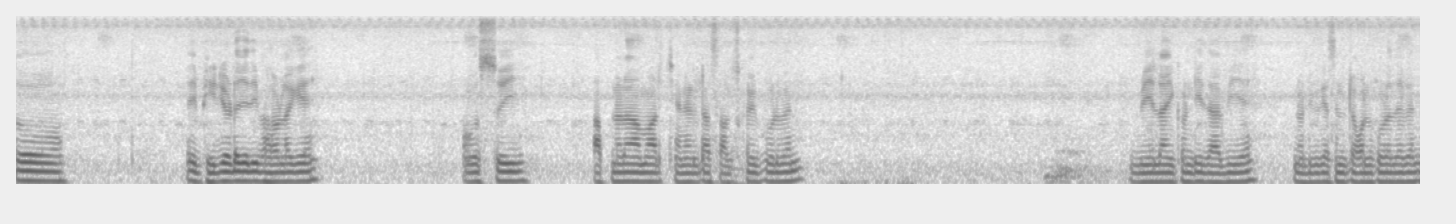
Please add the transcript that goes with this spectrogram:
তো এই ভিডিওটা যদি ভালো লাগে, অবশ্যই আপনারা আমার চ্যানেলটা সাবস্ক্রাইব করবেন। বেল আইকনটি দাবিয়ে নোটিফিকেশানটা অল করে দেবেন।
